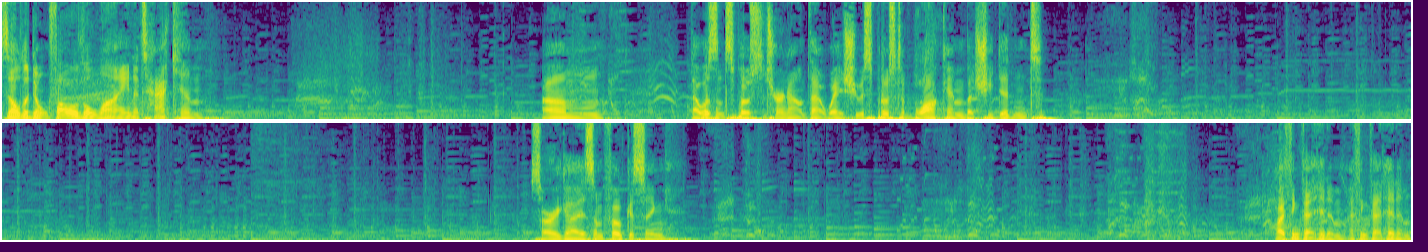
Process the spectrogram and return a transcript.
Zelda, don't follow the line, attack him. Um, that wasn't supposed to turn out that way. She was supposed to block him, but she didn't. Sorry guys, I'm focusing. Oh, I think that hit him. I think that hit him.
